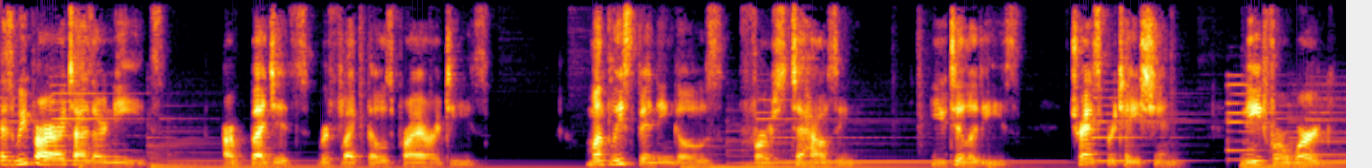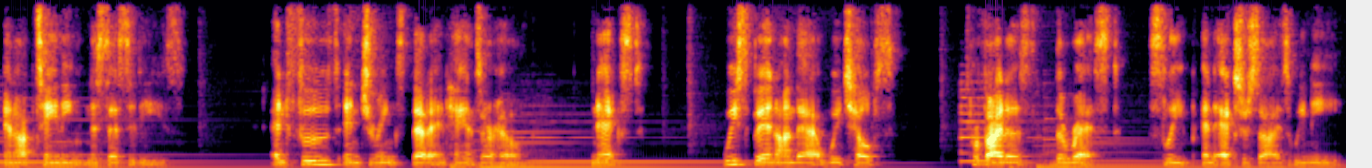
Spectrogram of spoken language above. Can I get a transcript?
As we prioritize our needs, our budgets reflect those priorities. Monthly spending goes first to housing, utilities, transportation, need for work and obtaining necessities and foods and drinks that enhance our health. Next, we spend on that which helps provide us the rest, sleep, and exercise we need.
